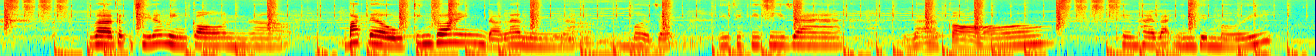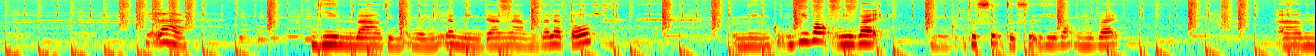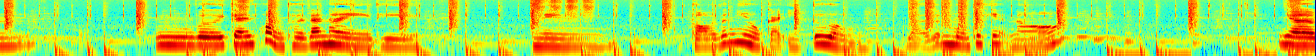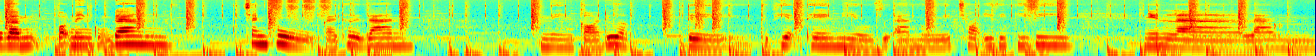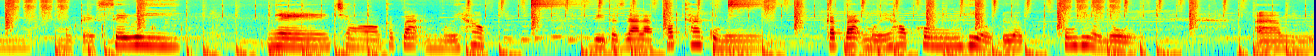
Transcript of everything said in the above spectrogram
và thậm chí là mình còn uh, bắt đầu kinh doanh. Đó là mình uh, mở rộng EasyPC ra và có thêm hai bạn nhân viên mới. Nghĩa là nhìn vào thì mọi người nghĩ là mình đang làm rất là tốt. Mình cũng hy vọng như vậy. Mình cũng thực sự thực sự hy vọng như vậy. Um, với cái khoảng thời gian này thì mình có rất nhiều cái ý tưởng và rất muốn thực hiện nó nhà và bọn mình cũng đang tranh thủ cái thời gian mình có được để thực hiện thêm nhiều dự án mới cho EasyPG như là làm một cái series nghe cho các bạn mới học. Vì thật ra là podcast của mình các bạn mới học không hiểu được không hiểu nổi. Um,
